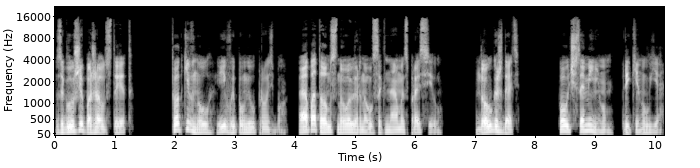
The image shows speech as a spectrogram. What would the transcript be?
Заглуши, пожалуйста, это. Тот кивнул и выполнил просьбу. А потом снова вернулся к нам и спросил. «Долго ждать?» «Полчаса минимум», — прикинул я.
